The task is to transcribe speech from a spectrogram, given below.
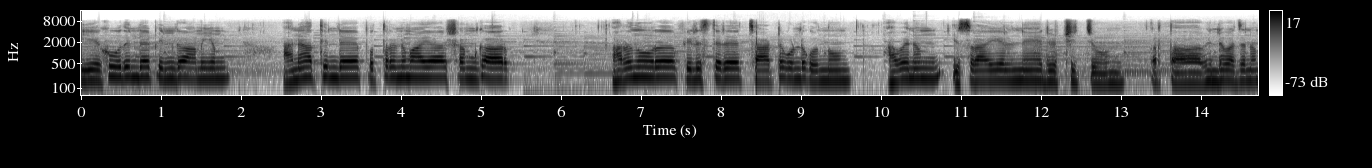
യഹൂദിന്റെ പിൻഗാമിയും അനാഥിന്റെ പുത്രനുമായ ഷംഗാർ അറുന്നൂറ് ഫിലിസ്തരെ ചാട്ടുകൊണ്ട് കൊന്നു. അവനും ഇസ്രായേലിനെ രക്ഷിച്ചു. കർത്താവിന്റെ വചനം.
